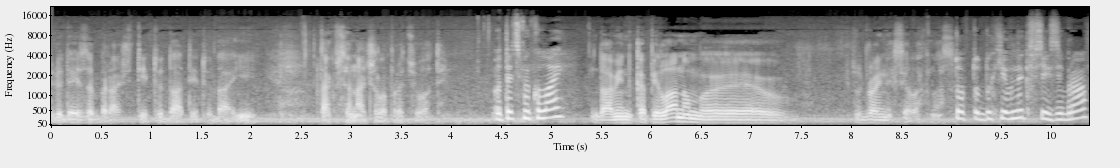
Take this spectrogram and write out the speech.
людей забираєш, ти туди, ти туди. І так все почало працювати. Отець Миколай? Да, він капіланом е, в Збройних силах у нас. Тобто духівник всіх зібрав?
